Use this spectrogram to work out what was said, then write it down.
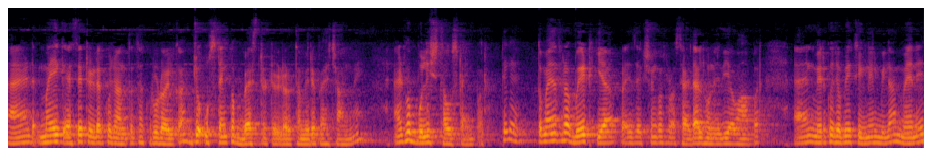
एंड मैं एक ऐसे ट्रेडर को जानता था क्रूड ऑयल का, जो उस टाइम का बेस्ट ट्रेडर था मेरे पहचान में एंड वो बुलिश था उस टाइम पर, ठीक है? तो मैंने थोड़ा वेट किया प्राइस एक्शन को थोड़ा सेटल होने दिया वहाँ पर एंड मेरे को जब एक सिग्नल मिला, मैंने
